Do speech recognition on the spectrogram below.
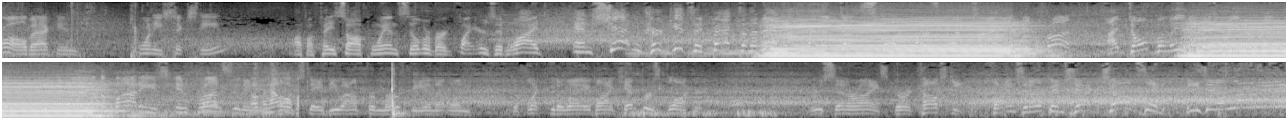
overall back in 2016. Off a face-off win, Silfverberg fires it wide, and Shattenkirk gets it back to the net, and the Ducks score first. Quick traffic in front. I don't believe it was redirected. Keep an eye the bodies in front Johnson of his Haliburton. Haliburton debut out for Murphy, and that one deflected away by Kuemper's blocker. Through center ice, Burakovsky finds an open Jack Johnson. He's in alone and he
